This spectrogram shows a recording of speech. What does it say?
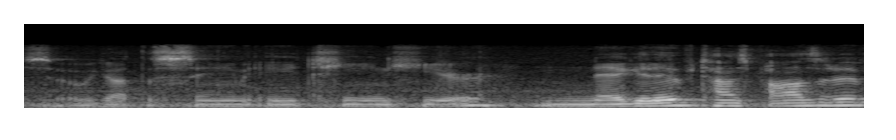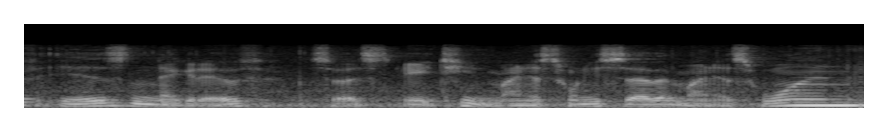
So we got the same 18 here. Negative times positive is negative. So it's 18 minus 27 minus 1.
